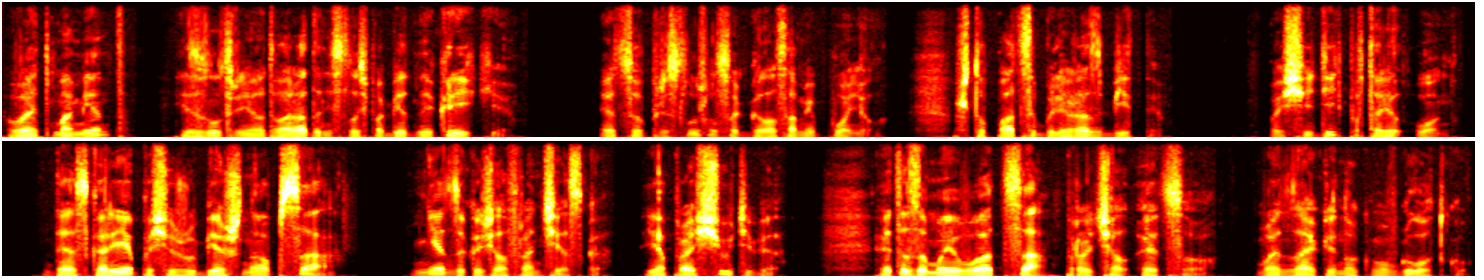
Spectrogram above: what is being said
В этот момент из внутреннего двора донеслось победные крики. Эцио прислушался к голосам и понял, что пацы были разбиты. «Пощадить?» – повторил он. «Да я скорее пощажу бешеного пса!» «Нет!» – закричал Франческо. «Я прощу тебя!» «Это за моего отца!» – прорычал Эцио, вонзая клинок ему в глотку.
